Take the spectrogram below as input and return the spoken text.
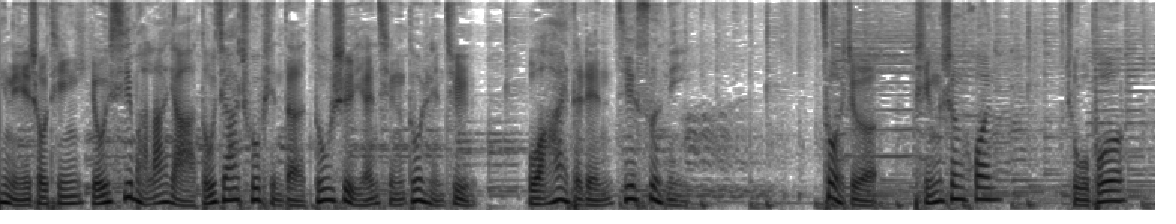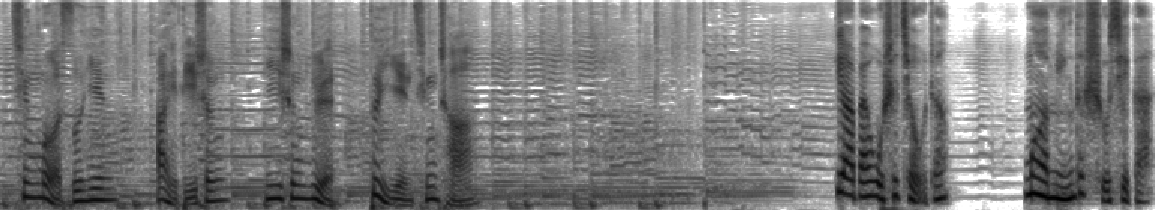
迎您收听由喜马拉雅独家出品的都市言情多人剧《我爱的人皆似你》，作者平生欢，主播清墨思音、爱迪生、一生月、对饮清茶。第二百五十九章，莫名的熟悉感。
